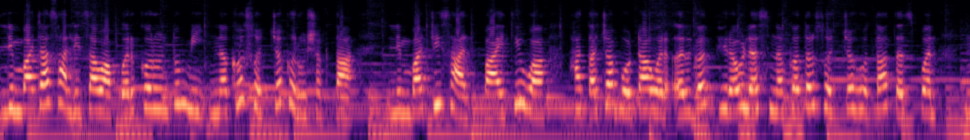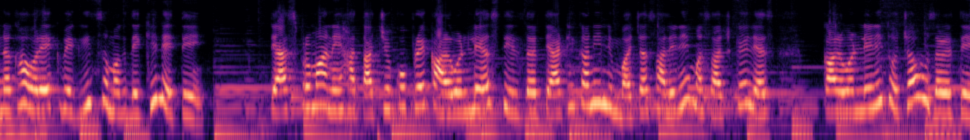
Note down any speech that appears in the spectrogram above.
लिंबाच्या सालीचा वापर करून तुम्ही नख स्वच्छ करू शकता. लिंबाची साल पाय किंवा हाताच्या बोटावर अलगद फिरवल्यास नख तर स्वच्छ होतातच पण नखावर एक वेगळी चमक देखील येते. त्याचप्रमाणे हाताचे कोपरे काळवंडले असतील तर त्या ठिकाणी लिंबाच्या सालीने मसाज केल्यास काळवंडलेली त्वचा उजळते.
